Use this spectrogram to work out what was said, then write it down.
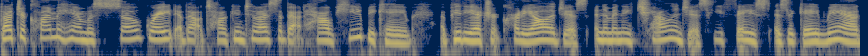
Dr. Kleinmahon was so great about talking to us about how he became a pediatric cardiologist and the many challenges he faced as a gay man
